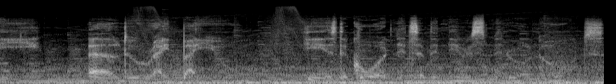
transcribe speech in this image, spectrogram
me, I'll do right by you. Here's the coordinates of the nearest mineral nodes.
